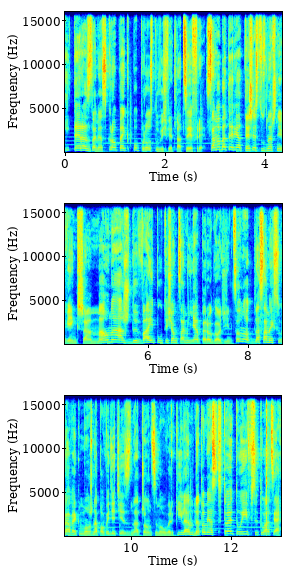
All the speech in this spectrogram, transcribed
i teraz zamiast kropek po prostu wyświetla cyfry. Sama bateria też jest tu znacznie większa, ma ona aż 2500 mAh, co no dla samych słuchawek można powiedzieć jest znaczącym overkillem, natomiast to etui w sytuacjach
